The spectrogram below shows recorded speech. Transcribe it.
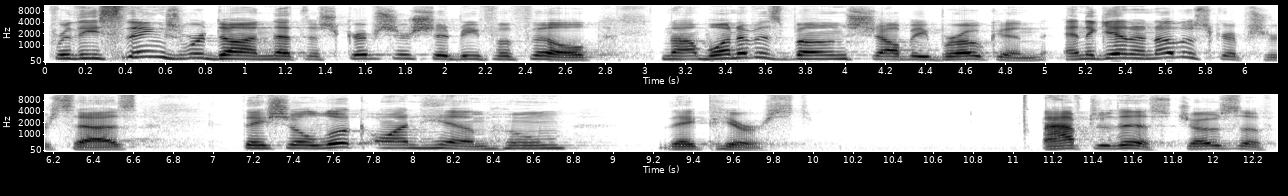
For these things were done that the scripture should be fulfilled. Not one of his bones shall be broken. And again, another scripture says, They shall look on him whom they pierced. After this, Joseph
